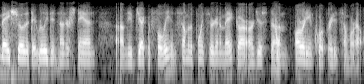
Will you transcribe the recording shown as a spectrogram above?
may show that they really didn't understand um, the objective fully, and some of the points they're going to make are, are just um, already incorporated somewhere else.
